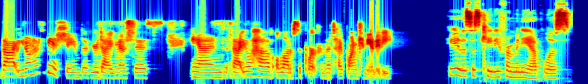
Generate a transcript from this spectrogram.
that you don't have to be ashamed of your diagnosis and that you'll have a lot of support from the type 1 community. Hey, this is Katie from Minneapolis.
